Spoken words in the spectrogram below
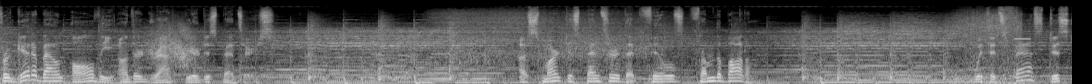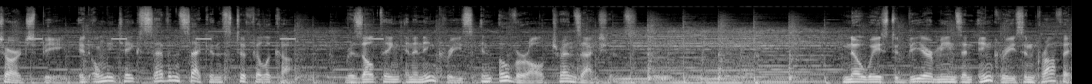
Forget about all the other draft beer dispensers. A smart dispenser that fills from the bottom. With its fast discharge speed, it only takes 7 seconds to fill a cup, resulting in an increase in overall transactions. No wasted beer means an increase in profit.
